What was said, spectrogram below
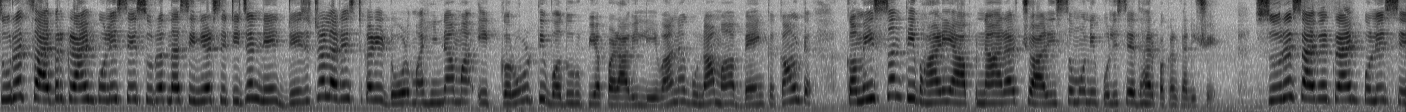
સુરત સાયબર ક્રાઇમ પોલીસે સુરતના સિનિયર સિટીઝનને ડિજિટલ અરેસ્ટ કરી દોઢ મહિનામાં એક કરોડથી વધુ રૂપિયા પડાવી લેવાના ગુનામાં બેંક એકાઉન્ટ કમિશનથી ભાડે આપનારા ચાર ઇસમોની પોલીસે ધરપકડ કરી છે. સુરત સાયબર ક્રાઇમ પોલીસે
